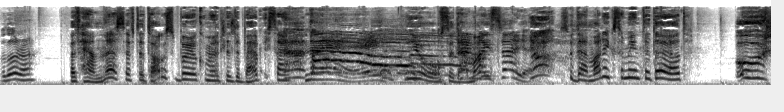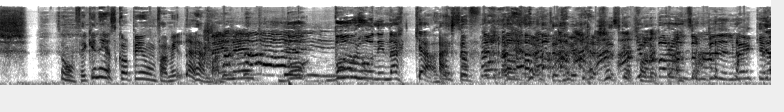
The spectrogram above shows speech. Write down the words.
Vadå då? För att hennes, efter ett tag så började det komma ut lite bebisar. Nej! Jo, så den var, i Sverige? Ja, så den var liksom inte död. Usch! Så hon fick en hel skorpionfamilj där hemma. Bo, bor hon i Nacka? Alltså, vi kanske ska kolla upp Jobbar hon som bilmekaniker?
